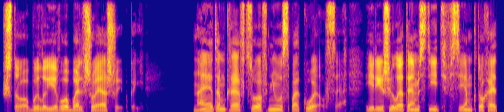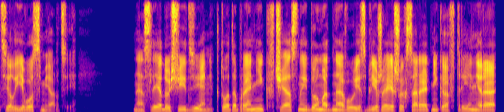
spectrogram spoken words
что было его большой ошибкой. На этом Кравцов не успокоился и решил отомстить всем, кто хотел его смерти. На следующий день кто-то проник в частный дом одного из ближайших соратников тренера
